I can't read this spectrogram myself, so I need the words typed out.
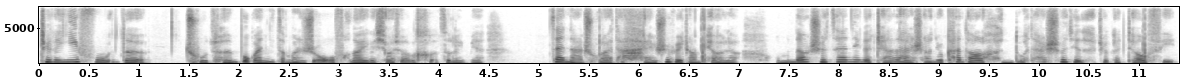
这个衣服的储存，不管你怎么揉，放到一个小小的盒子里面，再拿出来，它还是非常漂亮。我们当时在那个展览上就看到了很多他设计的这个 Delphi，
